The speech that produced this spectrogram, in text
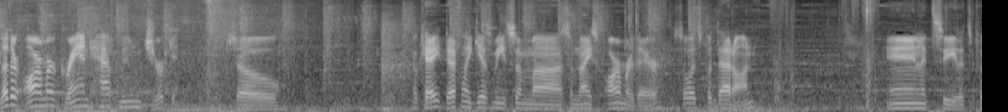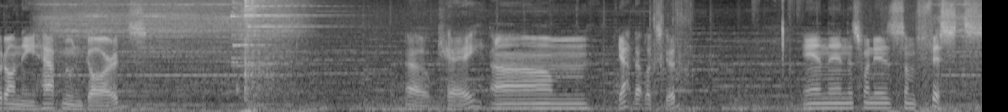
leather armor, grand half moon jerkin. So Okay, definitely gives me some uh, some nice armor there. So let's put that on. And let's see, let's put on the Half Moon Guards. Okay, um, yeah, that looks good. And then this one is some fists.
